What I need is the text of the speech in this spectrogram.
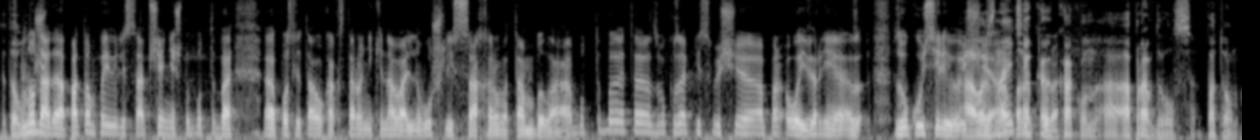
Это ну да, да. Потом появились сообщения, что будто бы э, после того, как сторонники Навального ушли с Сахарова, там была, а будто бы это звукозаписывающая, аппар... ой, вернее, звукоусиливающая А вы знаете, аппаратура. как, как он а, оправдывался потом?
